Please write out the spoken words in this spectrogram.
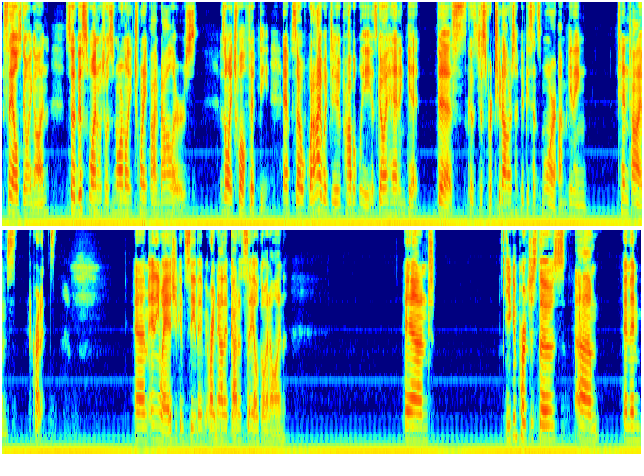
sales going on. So this one, which was normally $25, is only $12.50. And so what I would do probably is go ahead and get this, because just for $2.50 more, I'm getting 10 times the credits. Um, anyway, as you can see, they right now they've got a sale going on. And you can purchase those, um, and then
